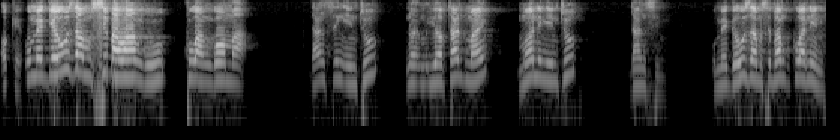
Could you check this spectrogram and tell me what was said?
Okay umegeuza msiba wangu kuwa ngoma. Dancing into no, you have turned my morning into dancing. Umegeuza msiba wangu kuwa nini?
